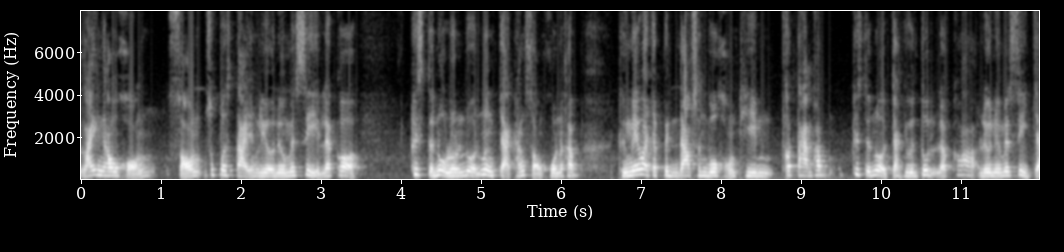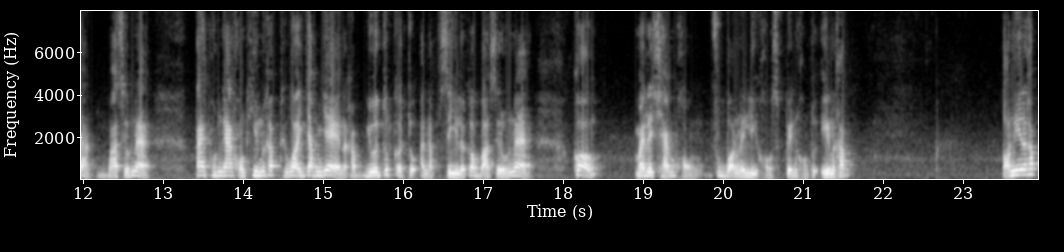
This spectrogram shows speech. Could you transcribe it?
ไล่เงาของ2ซูเปอร์สตาร์อย่างเรียวเนลเมสซี่และก็คริสเตียโนโรนัลโดเนื่องจากทั้งสองคนนะครับ ถึงแม้ว่าจะเป็นดาวซันโวของทีมก็ตามครับคริสเตียโนจากยูเวนตุสแล้วก็เรียวเนลเมสซี่จากบาร์เซโลนาแต่ผลงานของทีมนะครับ ถือว่าย่ำแย่นะครับยูเวนตุสก็จบอันดับ 4 แล้วก็บาร์เซโลนาก็ไม่ได้แชมป์ของฟุตบอลในลีกของสเปนของตัวเองนะครับ ตอนนี้นะครับ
